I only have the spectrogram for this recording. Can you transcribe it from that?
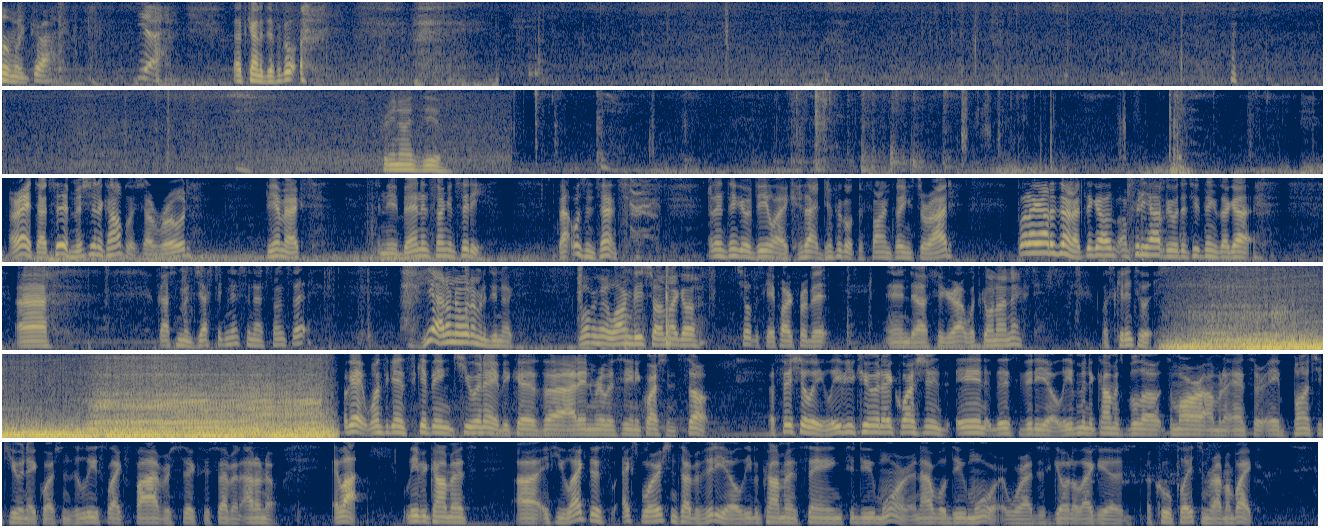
Oh my god. Yeah. That's kind of difficult. Pretty nice view. All right, that's it. Mission accomplished. I rode BMX in the abandoned sunken city. That was intense. I didn't think it would be like that difficult to find things to ride, but I got it done. I think I'm, I'm pretty happy with the two things I got. Uh, Got some majesticness in that sunset. Yeah, I don't know what I'm gonna do next. I'm over here in Long Beach, so I might go chill at the skate park for a bit and uh, figure out what's going on next. Let's get into it. Okay, once again, skipping Q&A because uh, I didn't really see any questions. So, officially, leave your Q&A questions in this video. Leave them in the comments below. Tomorrow, I'm gonna answer a bunch of Q&A questions, at least like five or six or seven, I don't know, a lot. Leave your comments. Uh, if you like this exploration type of video, leave a comment saying to do more, and I will do more, where I just go to like a, a cool place and ride my bike.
